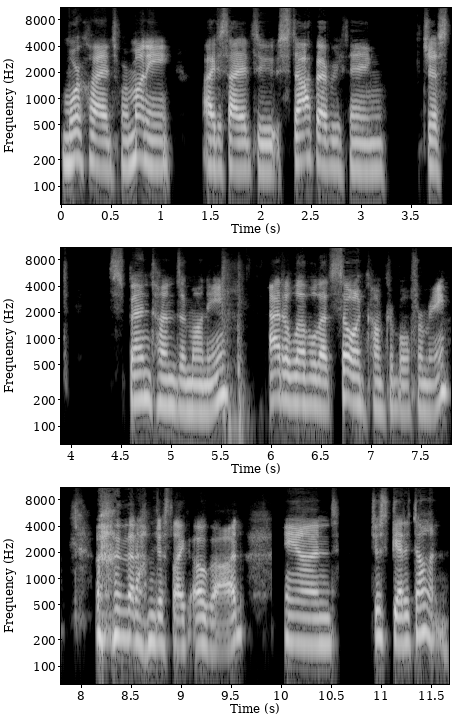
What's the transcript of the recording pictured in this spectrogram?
more clients, more money, I decided to stop everything, just spend tons of money at a level that's so uncomfortable for me that I'm just like, oh God, and just get it done,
